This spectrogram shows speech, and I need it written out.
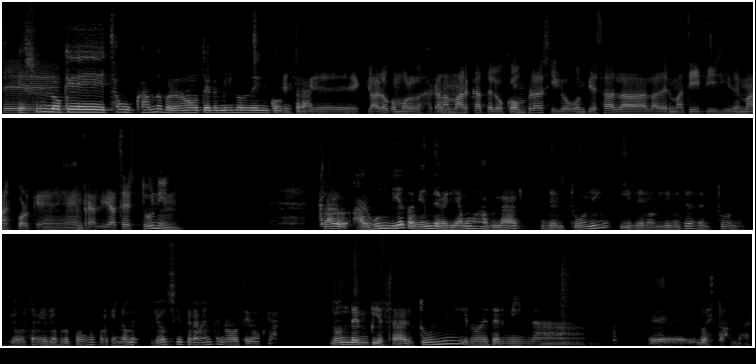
de...? Eso es lo que está buscando, pero no lo termino de encontrar. claro, como lo saca la marca, te lo compras y luego empieza la, la dermatitis y demás, porque en realidad es tuning. Claro, algún día también deberíamos hablar del tuning y de los límites del tuning. Yo también lo propongo porque no me, yo sinceramente no lo tengo claro. ¿Dónde empieza el tuning y dónde termina eh, lo estándar?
